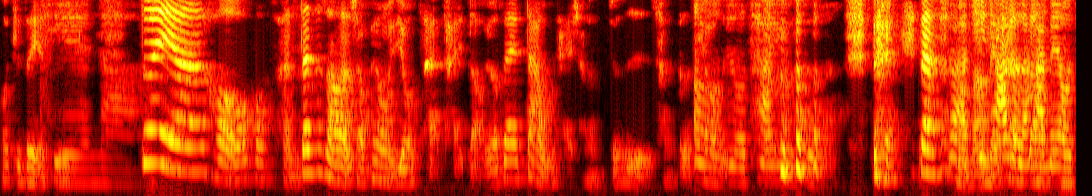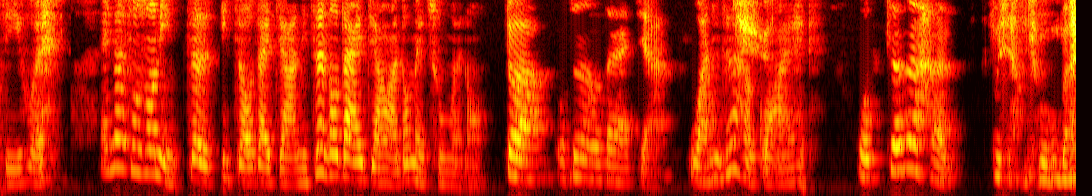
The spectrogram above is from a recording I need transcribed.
我觉得也是天哪，对呀，好好惨，但至少小朋友有彩排到，有在大舞台上就是唱歌跳，有参与过，对，但对啊，其他的人还没有机会。哎，那说说你这一周在家，你真的都待在家吗？都没出门哦？对啊，我真的都待在家，玩，你真的很乖。我真的很不想出门，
